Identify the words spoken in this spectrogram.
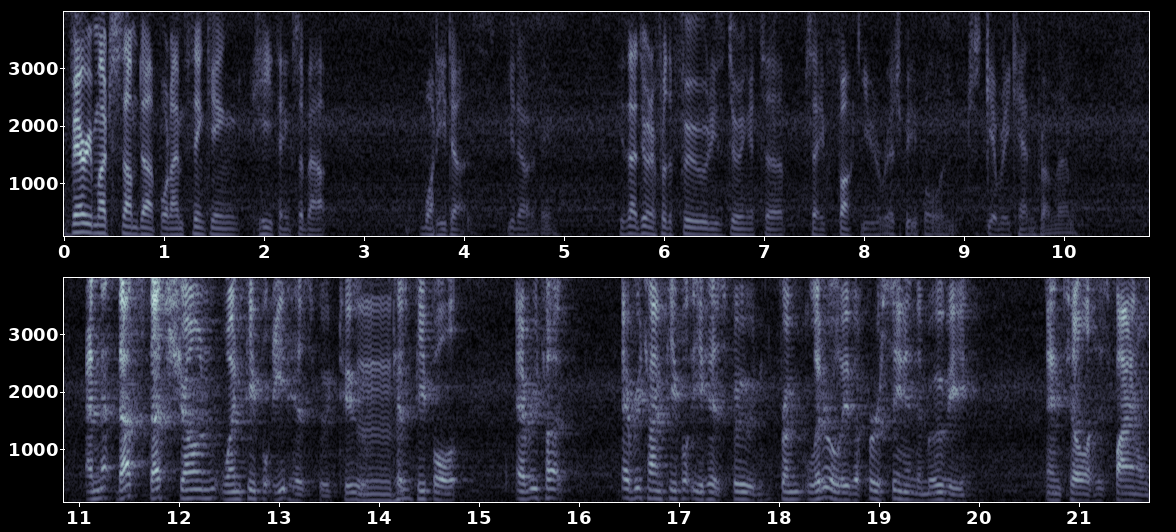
very much summed up what I'm thinking he thinks about what he does. You know what I mean? He's not doing it for the food. He's doing it to say "fuck you" to rich people and just get what he can from them. and that, that's that's shown when people eat his food too, because people every time every time people eat his food, from literally the first scene in the movie until his final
